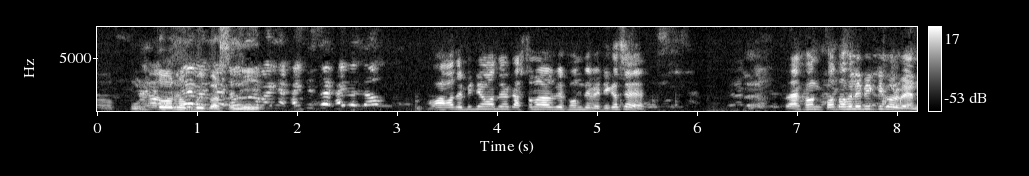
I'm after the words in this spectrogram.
ও, ফোন তো নব্বই পার্সেন্ট আমাদের ভিডিও মাধ্যমে কাস্টমার আসবে ফোন দেবে ঠিক আছে? তো এখন কত হলে বিক্রি করবেন?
